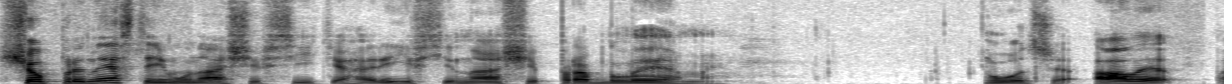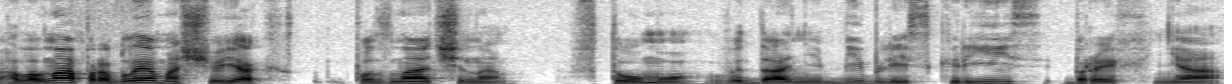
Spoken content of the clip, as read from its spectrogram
щоб принести йому наші всі тягарі, всі наші проблеми. Отже, але головна проблема, що як позначена в тому виданні Біблії скрізь брехня.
